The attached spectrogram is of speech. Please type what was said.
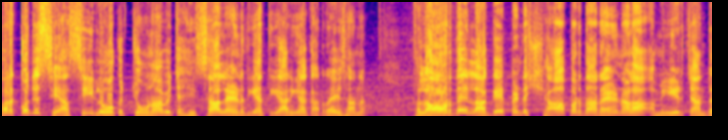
ਪਰ ਕੁਝ ਸਿਆਸੀ ਲੋਕ ਚੋਣਾਂ ਵਿੱਚ ਹਿੱਸਾ ਲੈਣ ਦੀਆਂ ਤਿਆਰੀਆਂ ਕਰ ਰਹੇ ਸਨ। ਫਲੌਰ ਦੇ ਲਾਗੇ ਪਿੰਡ ਸ਼ਾਹਪੁਰ ਦਾ ਰਹਿਣ ਵਾਲਾ ਅਮੀਰ ਚੰਦ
